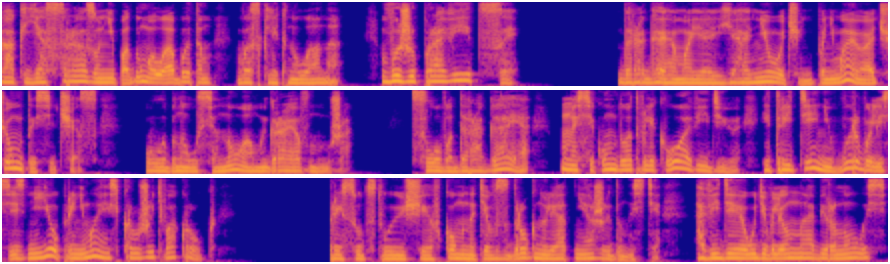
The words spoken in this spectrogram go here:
«Как я сразу не подумала об этом!» — воскликнула она. «Вы же провидцы!» «Дорогая моя, я не очень понимаю, о чем ты сейчас», — улыбнулся Ноам, играя в мужа. Слово «дорогая» на секунду отвлекло Овидию, и три тени вырвались из нее, принимаясь кружить вокруг — Присутствующие в комнате вздрогнули от неожиданности, а Видия удивленно обернулась.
